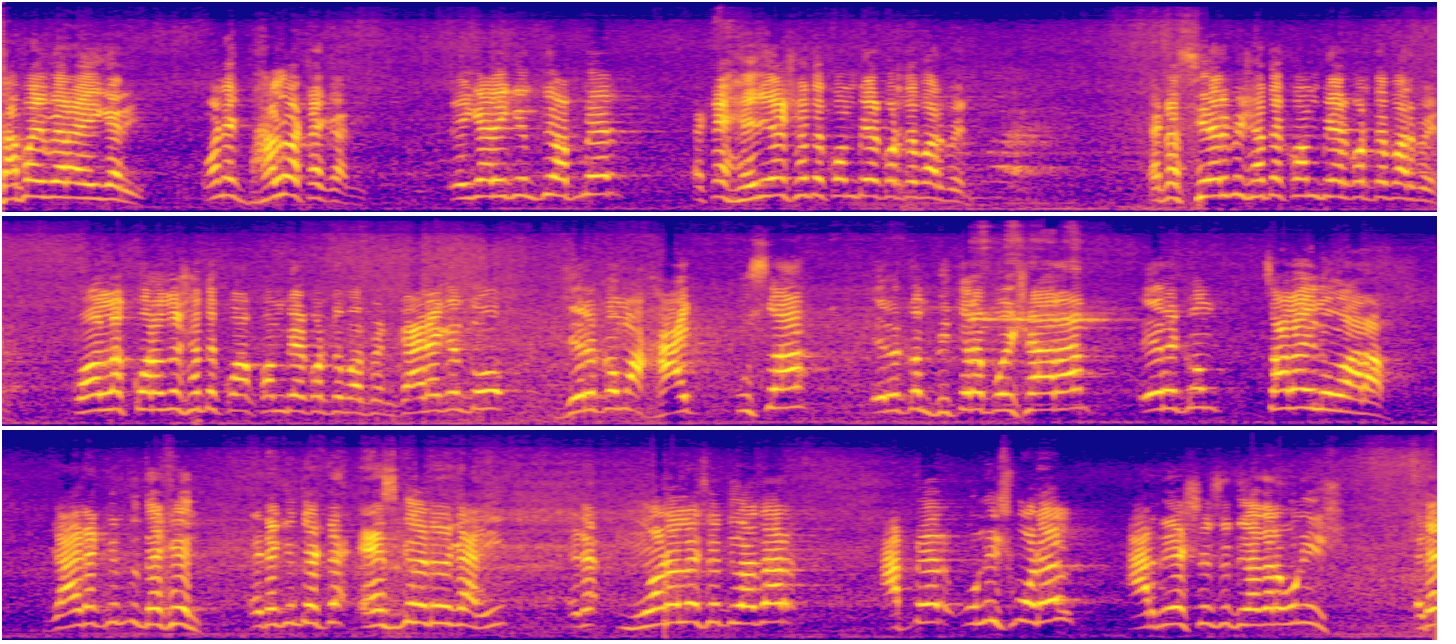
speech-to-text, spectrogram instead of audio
দাপাই বেড়া এই গাড়ি। অনেক ভালো একটা গাড়ি। এই গাড়ি কিন্তু আপনার একটা হেরিয়ার সাথে কম্পেয়ার করতে পারবেন। একটা সিআরবির সাথে কম্পেয়ার করতে পারবেন। কল্লা করজের সাথে কম্পেয়ার করতে পারবেন। গাড়িটা কিন্তু যেরকম হাইট উঁচা, এরকম ভিতরে পয়সা আরাম, এরকম চালাইলেও আরাম। গাড়িটা কিন্তু দেখেন, এটা কিন্তু একটা এস গ্রেডের গাড়ি। এটা মডেল হয়েছে দু হাজার আপনার উনিশ মডেল আর রেস হয়েছে দু হাজার উনিশ। এটা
